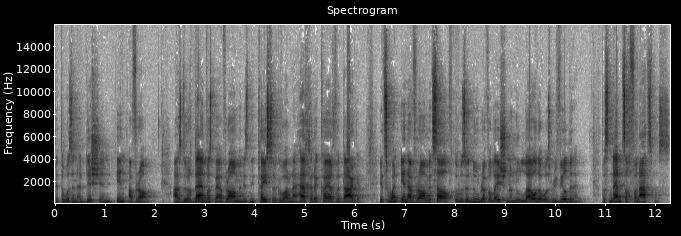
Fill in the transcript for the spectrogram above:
that there was an addition in Avram. As durch was bei Avram and is nitaisev geworden, a hechere koyach. It's when in Avram itself there was a new revelation, a new level that was revealed in him. Was nimmt sich von Atzmus,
